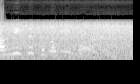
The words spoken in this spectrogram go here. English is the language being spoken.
Oh, he's just a boogie board.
